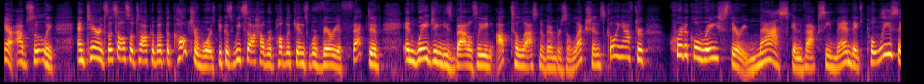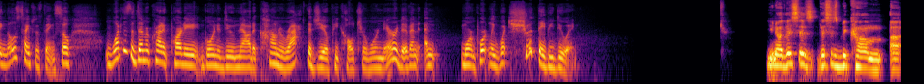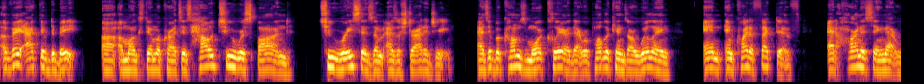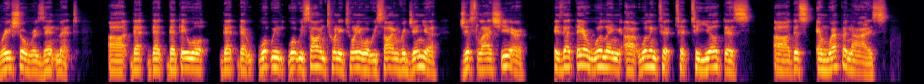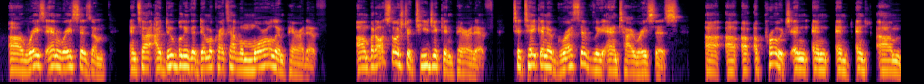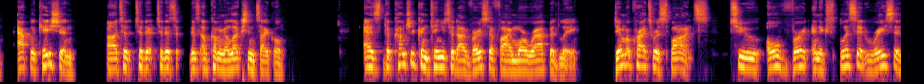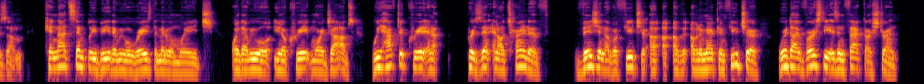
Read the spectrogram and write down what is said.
Yeah, absolutely. And Terrance, let's also talk about the culture wars because we saw how Republicans were very effective in waging these battles leading up to last November's elections, going after critical race theory, mask and vaccine mandates, policing, those types of things. So, what is the Democratic Party going to do now to counteract the GOP culture war narrative? And, and more importantly, what should they be doing? You know, this is this has become a, a very active debate uh, amongst Democrats is how to respond to racism as a strategy, as it becomes more clear that Republicans are willing and and quite effective at harnessing that racial resentment uh, that that that they will that that what we what we saw in 2020 and what we saw in Virginia just last year is that they are willing uh, willing to, to to yield this uh, this and weaponize uh, race and racism and so I, I, do believe that Democrats have a moral imperative um, but also a strategic imperative to take an aggressively anti-racist uh, approach and and and and um, application uh, to to, the, to this this upcoming election cycle. As the country continues to diversify more rapidly, Democrats' response to overt and explicit racism cannot simply be that we will raise the minimum wage or that we will, you know, create more jobs. We have to create and present an alternative vision of a future uh, uh, of, of an American future where diversity is in fact our strength.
